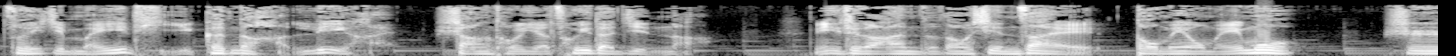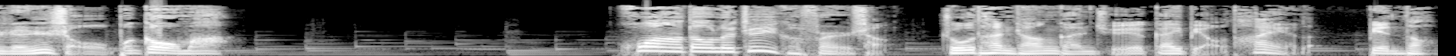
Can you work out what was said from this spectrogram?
最近媒体跟得很厉害，上头也催得紧呐。你这个案子到现在都没有眉目，是人手不够吗？”话到了这个份上，朱探长感觉该表态了，便道：“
